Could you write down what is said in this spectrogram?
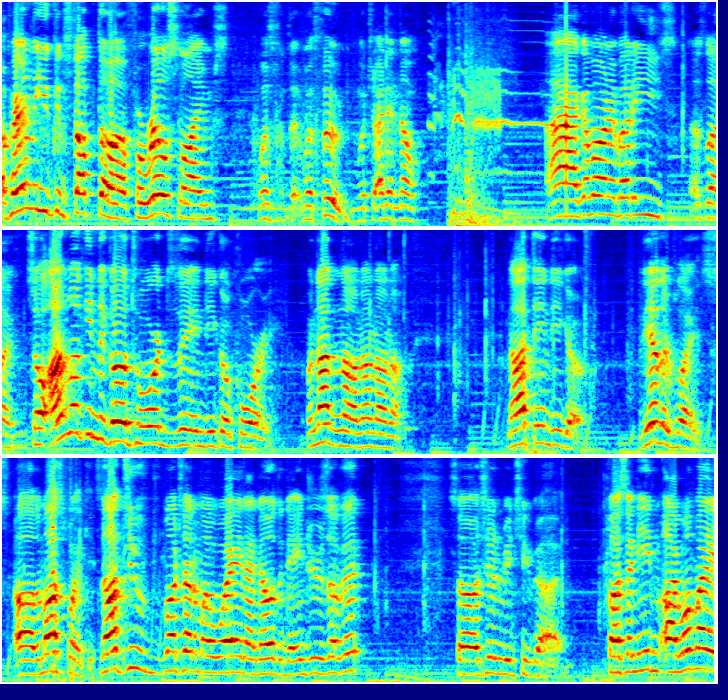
Apparently, you can stop the feral slimes with with food, which I didn't know. Ah, good morning, buddies. That's life. So I'm looking to go towards the Indigo Quarry. Or not, no, no, no, no. Not the Indigo. The other place. Uh, the Moss Blanket. It's not too much out of my way, and I know the dangers of it. So it shouldn't be too bad. Plus, I need, I want my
